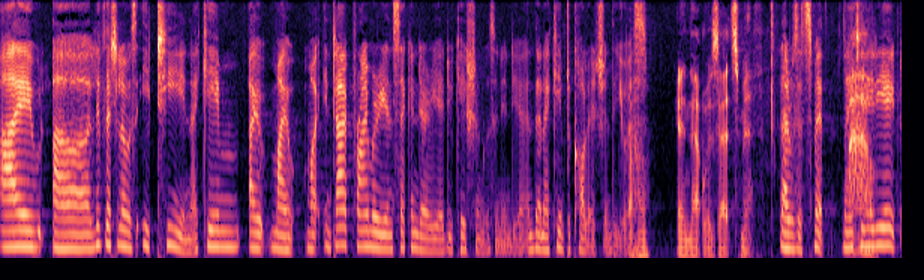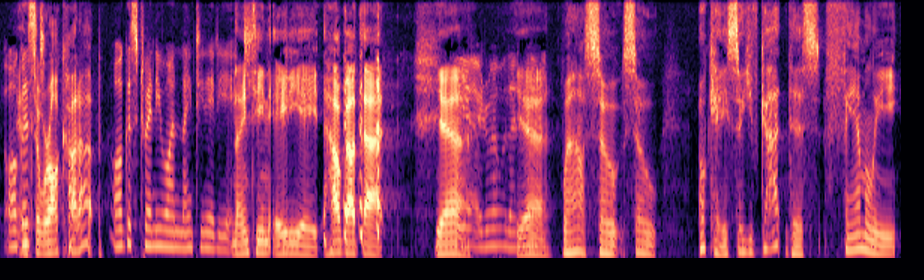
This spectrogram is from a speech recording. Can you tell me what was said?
I uh, lived there till I was 18. I came, I, my, my entire primary and secondary education was in India, and then I came to college in the US. Uh-huh. And that was at Smith. That was at Smith, 1988, And August, so we're all caught up. August 21, 1988. 1988. How about that? Yeah. Yeah, I remember that. Yeah. now. Wow. So so okay. So you've got this family,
